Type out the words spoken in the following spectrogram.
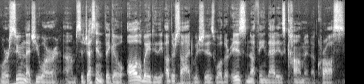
or assume that you are um, suggesting that they go all the way to the other side, which is, well, there is nothing that is common across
